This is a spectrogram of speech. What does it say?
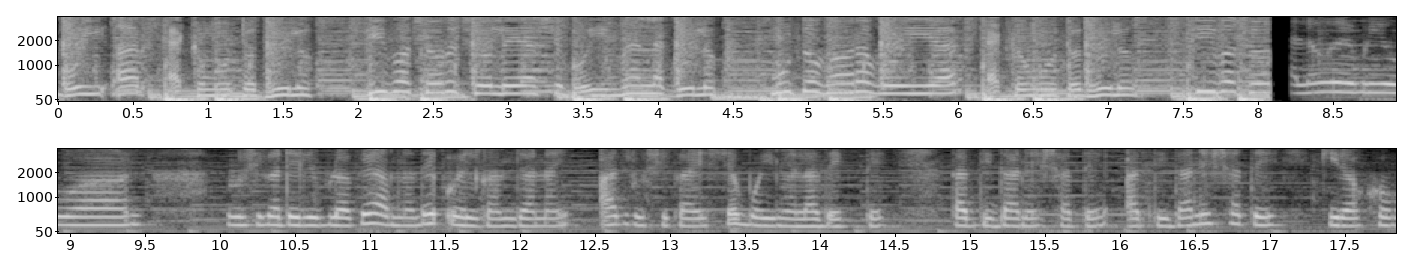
বই আর এক মুঠো ধুলো। কি বছর চলে আসে বই মেলাগুলো। মুঠো ভরা বই আর এক মুঠো ধুলো। কি বছর হ্যালো এভরিওয়ান রসিকা ডেলি ব্লগে আপনাদের ওয়েলকাম জানাই। আজ রসিকা এসছে বইমেলা দেখতে তার দিদানের সাথে। আর দিদানের সাথে কীরকম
